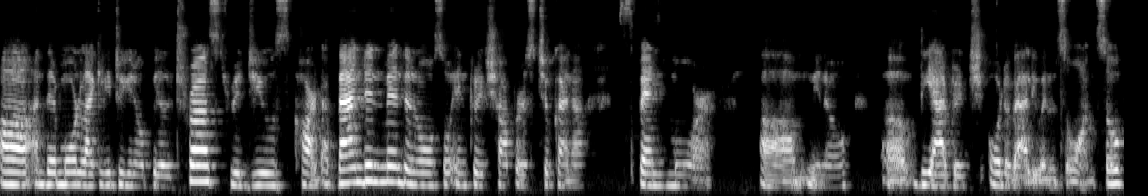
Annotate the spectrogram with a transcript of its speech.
uh, and they're more likely to you know build trust reduce cart abandonment and also encourage shoppers to kind of spend more um, you know uh, the average order value and so on. So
